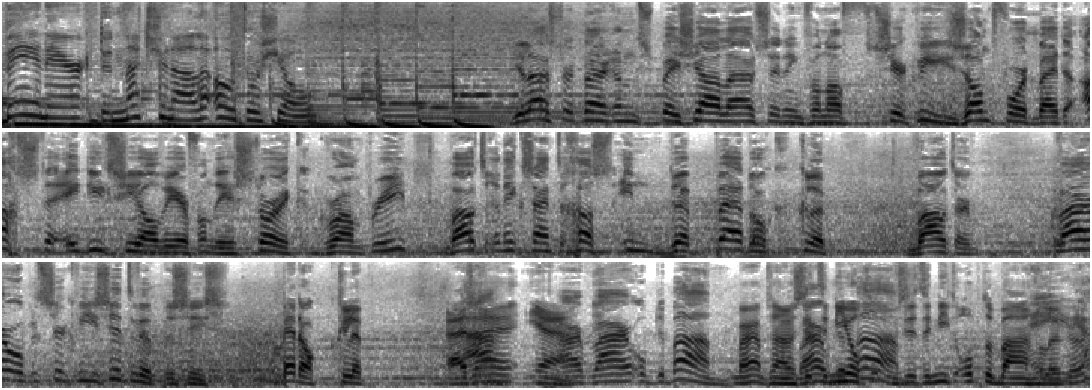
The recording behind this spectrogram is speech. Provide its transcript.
BNR, de Nationale Autoshow. Je luistert naar een speciale uitzending vanaf circuit Zandvoort... bij de achtste editie alweer van de Historic Grand Prix. Wouter en ik zijn te gast in de Paddock Club. Wouter, waar op het circuit zitten we precies? Paddock Club. Ja, zijn, ja. Maar waar op de baan? Maar, nou, we, zitten niet op, we zitten niet op de baan gelukkig. Nee,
